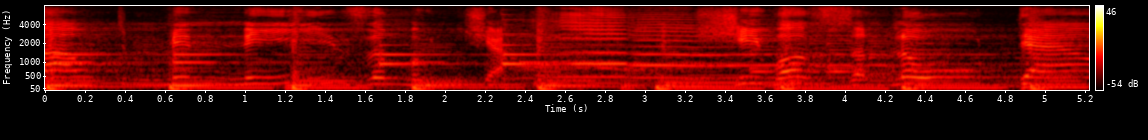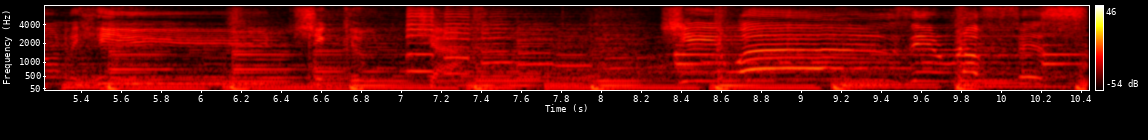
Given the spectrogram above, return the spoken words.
about Minnie was a low down hoochie coochie. She was the roughest,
